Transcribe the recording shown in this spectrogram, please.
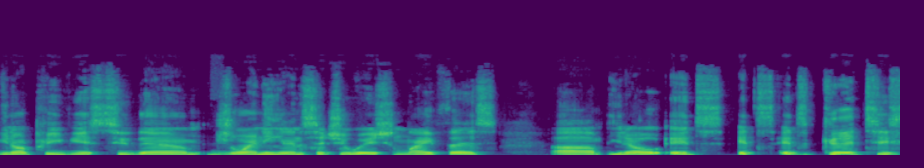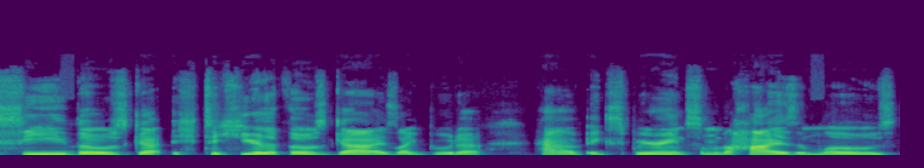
you know, previous to them joining in a situation like this, um, you know, it's it's it's good to see those guys to hear that those guys like Bouda have experienced some of the highs and lows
